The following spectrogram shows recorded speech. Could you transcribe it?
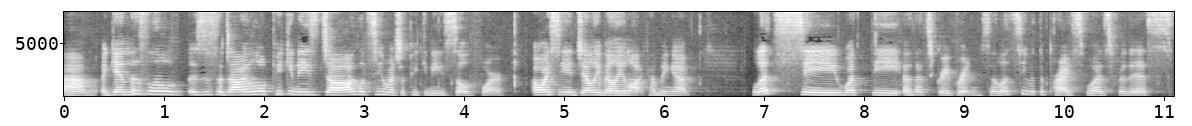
Um, again, this little, is this a dog, a little Pekingese dog? Let's see how much a Pekingese sold for. Oh, I see a Jelly Belly lot coming up. Let's see what the, oh, that's Great Britain. So let's see what the price was for this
